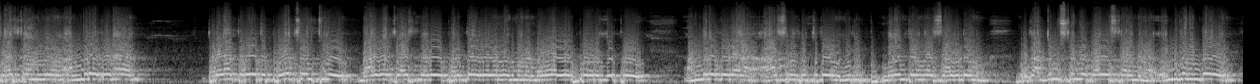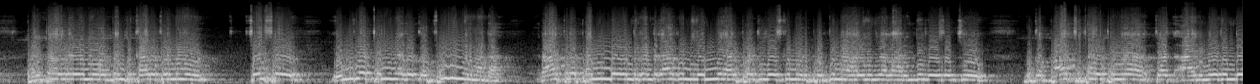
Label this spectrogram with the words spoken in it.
చేస్తామని అందరూ కూడా తర్వాత తర్వాత ప్రోత్సహించి బాగా చేస్తున్నారు. ఫలితాలు ఉన్నది మనం నోవాళ్ళు చెప్పి అందరూ కూడా ఆశీర్వదించడం ఇది నిరంతరంగా సాగడం ఒక అదృష్టంగా భావిస్తా ఉన్నా. ఎందుకంటే ఫలితాలు ఉన్న కార్యక్రమం చేసే ఎందుకో తెలియని అది ఒక ఫీలింగ్ అనమాట రాత్రి పన్నెండు ఒంటి గంట కాకుండా ఎన్ని ఏర్పాట్లు చేసుకున్నాడు పొద్దున్న ఐదున్నర ఆరింటికి లేచి వచ్చి ఒక బాధ్యతాయుతంగా ఆయన మీద ఉండే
